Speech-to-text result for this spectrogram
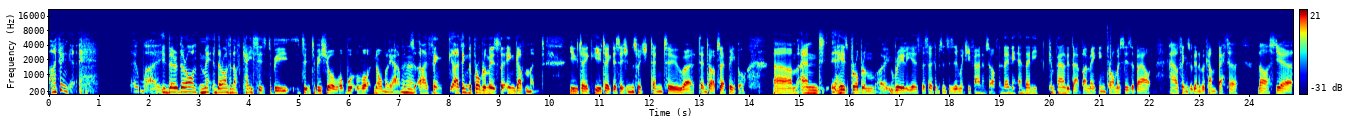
I think well, there there aren't there aren't enough cases to be to, to be sure what what, what normally happens. Uh-huh. I think I think the problem is that in government, you take you take decisions which tend to uh, tend to upset people. Um, and his problem uh, really is the circumstances in which he found himself, and then and then he compounded that by making promises about how things were going to become better last year.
